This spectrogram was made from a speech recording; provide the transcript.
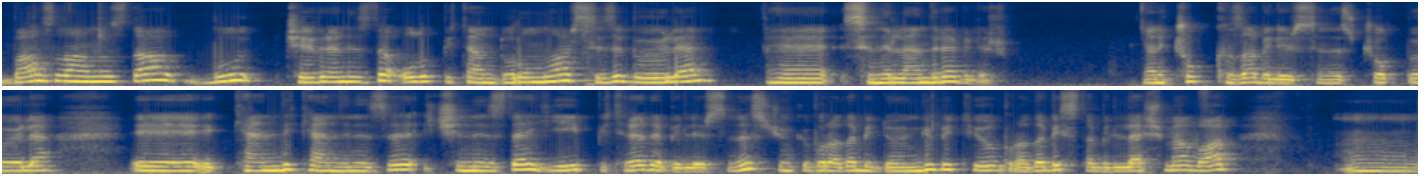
Bazılarınızda bu çevrenizde olup biten durumlar sizi böyle e, sinirlendirebilir. Yani çok kızabilirsiniz. Çok böyle e, kendi kendinizi içinizde yiyip bitirebilirsiniz. Çünkü burada bir döngü bitiyor. Burada bir stabilleşme var. Hmm,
